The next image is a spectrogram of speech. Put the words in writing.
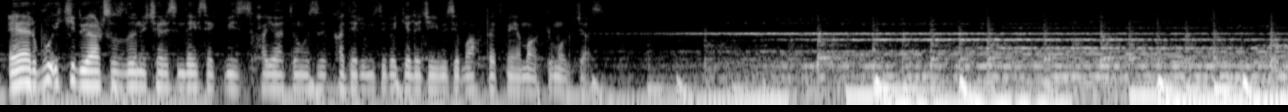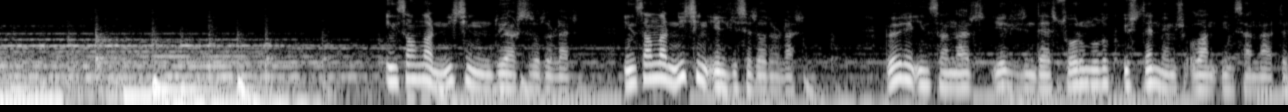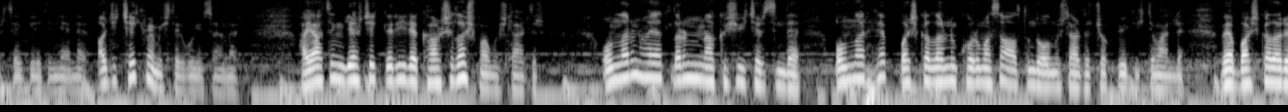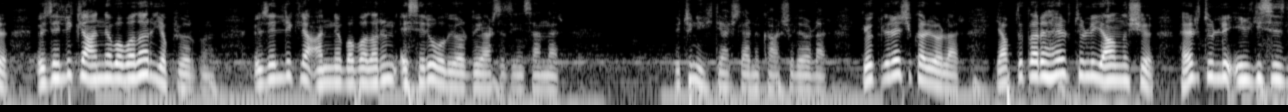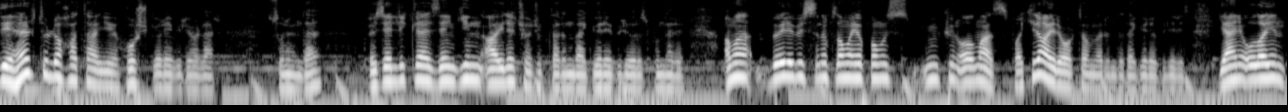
Eğer bu iki duyarsızlığın içerisindeysek biz hayatımızı, kaderimizi ve geleceğimizi mahvetmeye mahkum olacağız. İnsanlar niçin duyarsız olurlar? İnsanlar niçin ilgisiz olurlar? Böyle insanlar yeryüzünde sorumluluk üstlenmemiş olan insanlardır sevgili dinleyenler. Acı çekmemiştir bu insanlar. Hayatın gerçekleriyle karşılaşmamışlardır. Onların hayatlarının akışı içerisinde onlar hep başkalarının koruması altında olmuşlardır çok büyük ihtimalle. Ve başkaları özellikle anne babalar yapıyor bunu. Özellikle anne babaların eseri oluyor duyarsız insanlar bütün ihtiyaçlarını karşılıyorlar. Göklere çıkarıyorlar. Yaptıkları her türlü yanlışı, her türlü ilgisizliği, her türlü hatayı hoş görebiliyorlar. Sonunda özellikle zengin aile çocuklarında görebiliyoruz bunları. Ama böyle bir sınıflama yapmamız mümkün olmaz. Fakir aile ortamlarında da görebiliriz. Yani olayın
